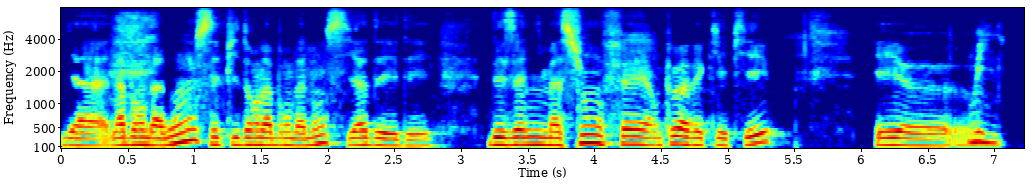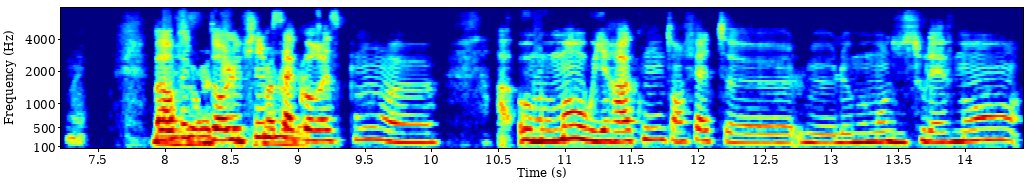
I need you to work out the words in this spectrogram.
il y a la bande-annonce, et puis dans la bande-annonce, il y a des, des, des, animations faites un peu avec les pieds. Et euh... Oui. Ouais. Bah, en fait, dans le film, ça correspond euh, au moment où il raconte en fait euh, le, le, moment du soulèvement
